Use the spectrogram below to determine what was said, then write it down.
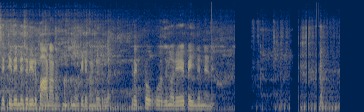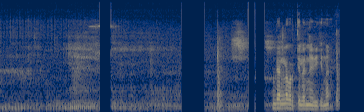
സെറ്റ് ചെയ്തതിന്റെ ചെറിയൊരു പാടാണ് നമുക്ക് നോക്കിയിട്ട് കണ്ടിട്ടുള്ളത്. ഇവിടെയൊക്കെ ഒറിജിനൽ ഒരേ പെയിന്റ് തന്നെയാണ്. ഇതെല്ലാം എല്ലാം വൃത്തിയിൽ തന്നെ ഇരിക്കുന്നത്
